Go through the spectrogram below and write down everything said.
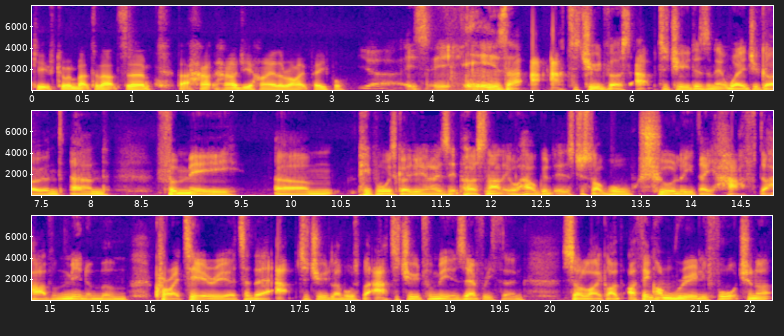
keeps coming back to that. Um, that how, how do you hire the right people? Yeah, it's it is that attitude versus aptitude, isn't it? Where'd you go? And and for me. Um, people always go, you know, is it personality or how good? It's just like, well, surely they have to have a minimum criteria to their aptitude levels, but attitude for me is everything. So, like, I, I think I'm really fortunate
